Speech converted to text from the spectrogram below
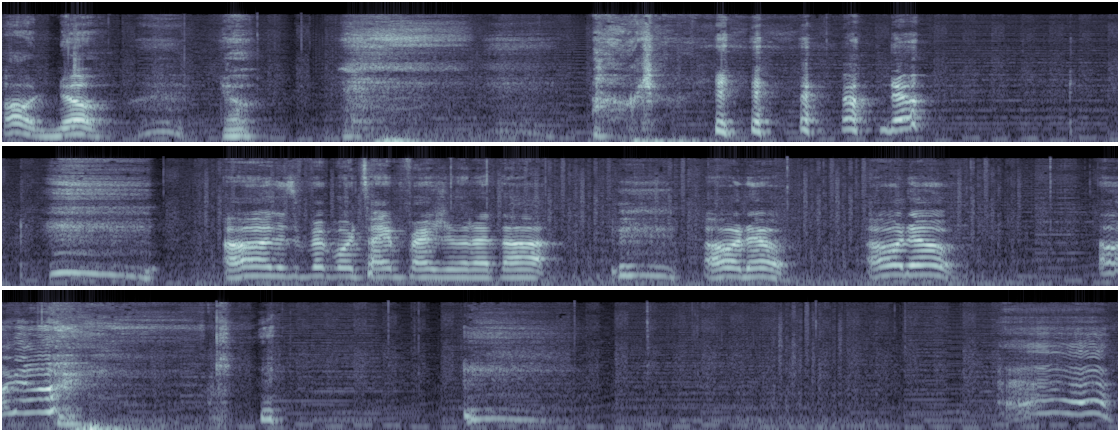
oh no! No! oh no! Oh, there's a bit more time pressure than I thought. Oh no! Oh no! Oh no! ah!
